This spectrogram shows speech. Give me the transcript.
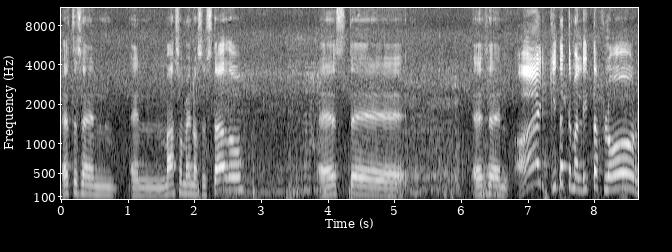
Este es en, en más o menos estado. Este... Es en... ¡Ay! Quítate, maldita flor.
